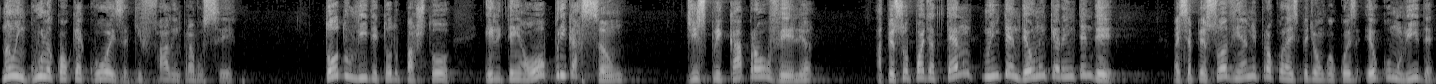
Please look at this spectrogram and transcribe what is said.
não engula qualquer coisa que falem para você todo líder, todo pastor, ele tem a obrigação de explicar para a ovelha. A pessoa pode até não entender ou não querer entender. Mas se a pessoa vier me procurar a respeito de alguma coisa, eu, como líder,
